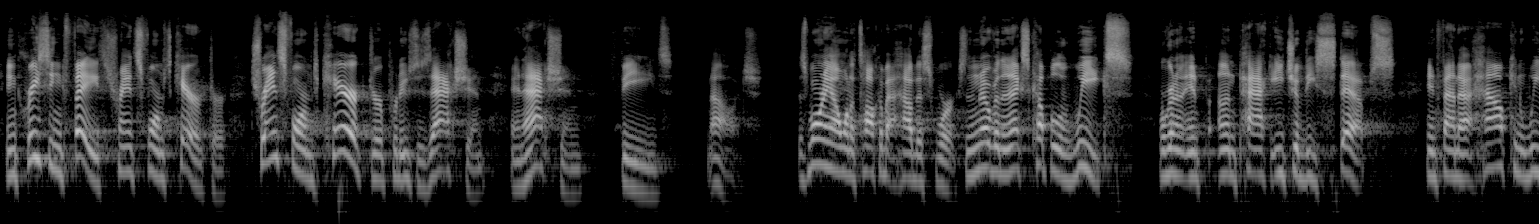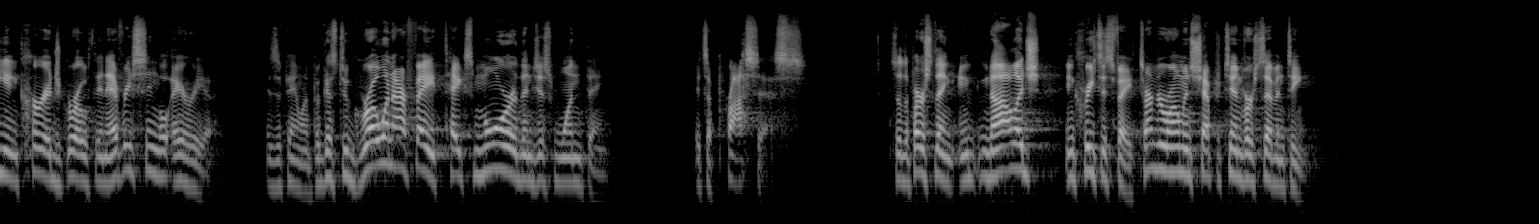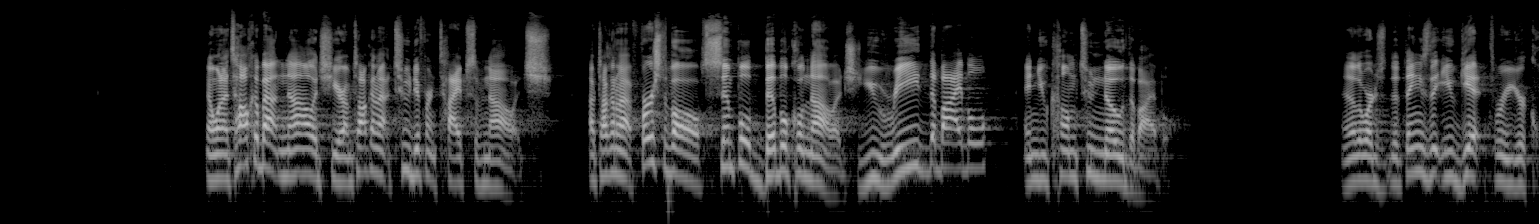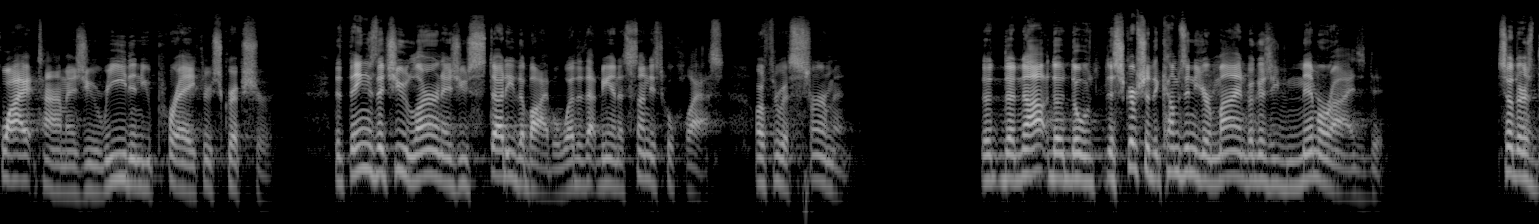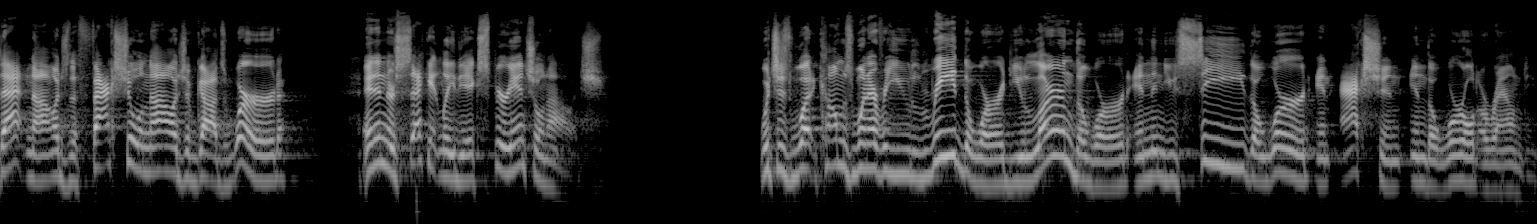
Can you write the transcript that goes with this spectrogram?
increasing faith transforms character, transformed character produces action, and action feeds knowledge. This morning, I want to talk about how this works. And then over the next couple of weeks, we're going to unpack each of these steps and find out how can we encourage growth in every single area as a family. Because to grow in our faith takes more than just one thing, it's a process. So the first thing, knowledge increases faith. Turn to Romans chapter 10, verse 17. Now, when I talk about knowledge here, I'm talking about two different types of knowledge. I'm talking about, first of all, simple biblical knowledge. You read the Bible and you come to know the Bible. In other words, the things that you get through your quiet time as you read and you pray through Scripture, the things that you learn as you study the Bible, whether that be in a Sunday school class or through a sermon, the, the, the, the, the Scripture that comes into your mind because you've memorized it. So there's that knowledge, the factual knowledge of God's Word, and then there's secondly the experiential knowledge which is what comes whenever you read the word, you learn the word, and then you see the word in action in the world around you.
